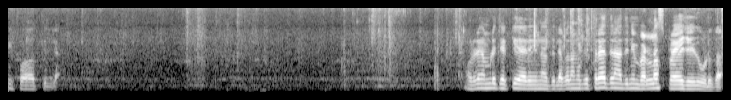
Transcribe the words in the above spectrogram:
ഈ ഭാഗത്തില്ല. ഓൾറെഡി നമ്മൾ ചെക്ക് ചെയ്തായിരുന്നു ഇതിനകത്തില്ല. അപ്പോൾ നമുക്ക് ഇത്രയത്തിനകത്ത് ഇനി വെള്ളം സ്പ്രേ ചെയ്ത് കൊടുക്കാം.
